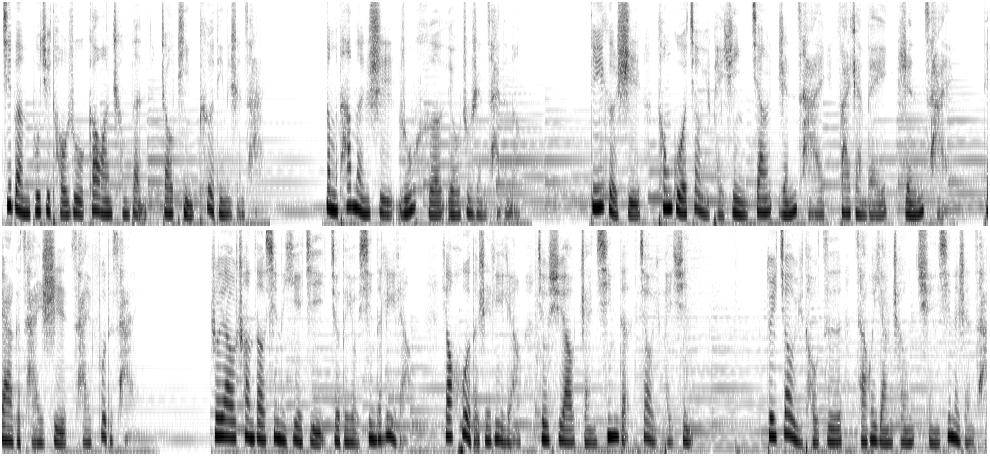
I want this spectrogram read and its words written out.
基本不去投入高昂成本招聘特定的人才。那么他们是如何留住人才的呢？第一个是通过教育培训将人才发展为人才，第二个才是财富的财。若要创造新的业绩，就得有新的力量，要获得这力量，就需要崭新的教育培训。对教育投资，才会养成全新的人才。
